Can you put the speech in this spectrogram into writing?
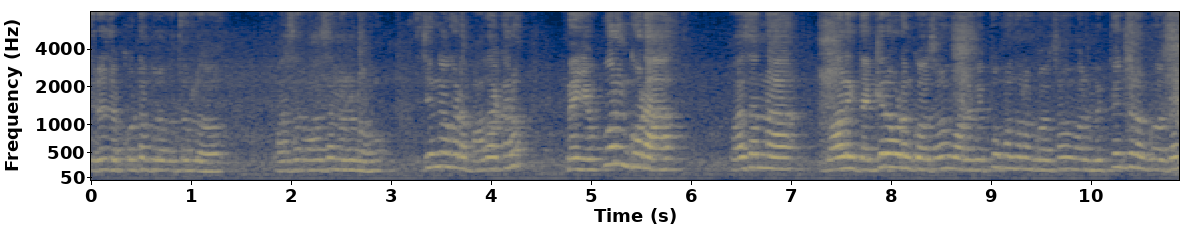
ఈరోజు కూటమి ప్రభుత్వంలో వాసన వాసన ఉండడం నిజంగా కూడా బాధాకరం. మేము ఎవ్వరం కూడా వాసన్న వాళ్ళకి దగ్గర అవ్వడం కోసం వాళ్ళ మెప్పు పొందడం కోసం వాళ్ళు మెప్పించడం కోసం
